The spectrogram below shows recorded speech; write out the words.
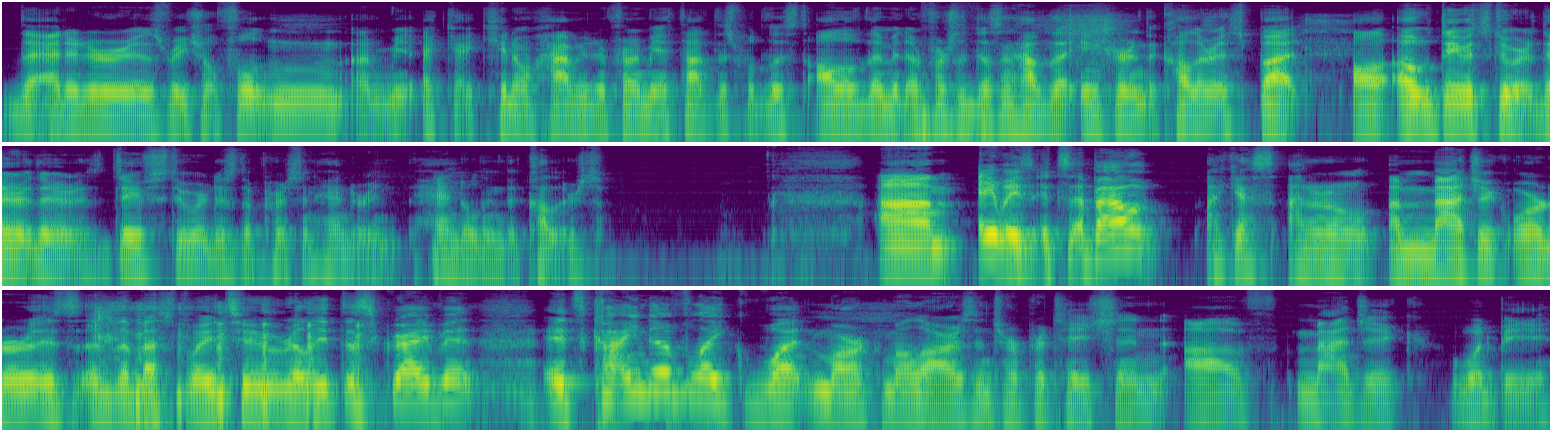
the editor is Rachel Fulton. I mean, I, I can't have it in front of me. I thought this would list all of them. It unfortunately doesn't have the inker and the colorist, but all, oh, David Stewart. There, there. Dave Stewart is the person handling handling the colors. Um. Anyways, it's about I guess I don't know a magic order is the best way to really describe it. It's kind of like what Mark Millar's interpretation of magic would be.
